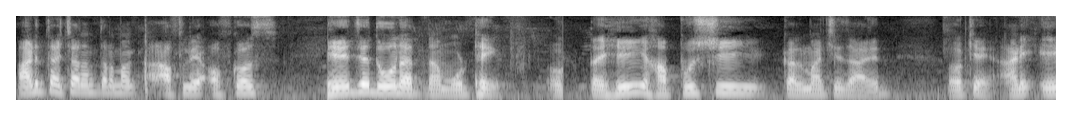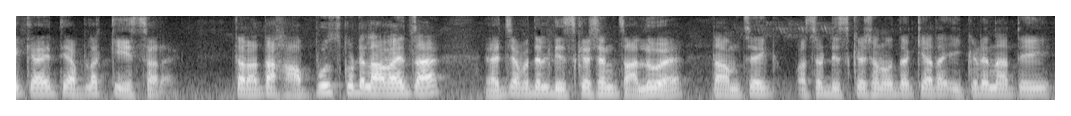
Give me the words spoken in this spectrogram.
आणि त्याच्यानंतर मग आपले ऑफकोर्स हे जे दोन आहेत ना मोठे ओ- तर ही हापूसची कलमाचीच आहेत. ओके आणि एक आहे ते आपला केसर आहे. तर आता हापूस कुठे लावायचा आहे याच्याबद्दल डिस्कशन चालू आहे. तर आमचं एक असं डिस्कशन होतं की आता इकडे ना ते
